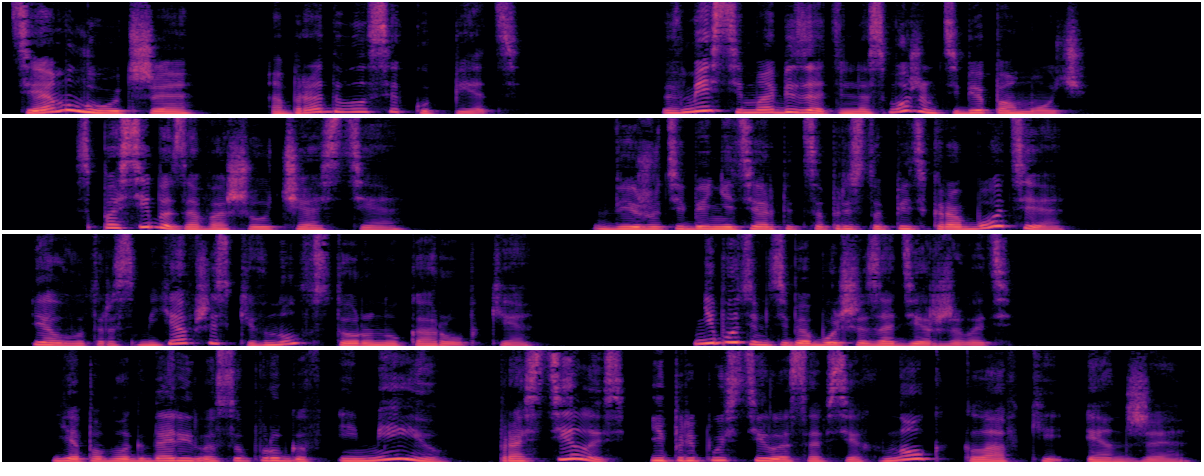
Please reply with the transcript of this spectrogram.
«Тем лучше», — обрадовался купец. «Вместе мы обязательно сможем тебе помочь». «Спасибо за ваше участие». «Вижу, тебе не терпится приступить к работе?» Элвуд, рассмеявшись, кивнул в сторону коробки. «Не будем тебя больше задерживать». Я поблагодарила супругов и Мию, простилась и припустила со всех ног к лавке Энджи.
